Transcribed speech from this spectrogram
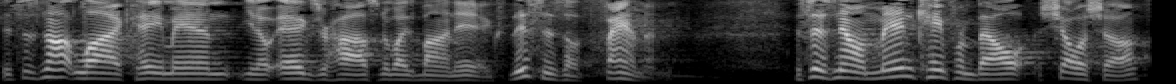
This is not like, hey man, you know, eggs are high, so nobody's buying eggs. This is a famine. It says, Now a man came from Baal Shalishah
